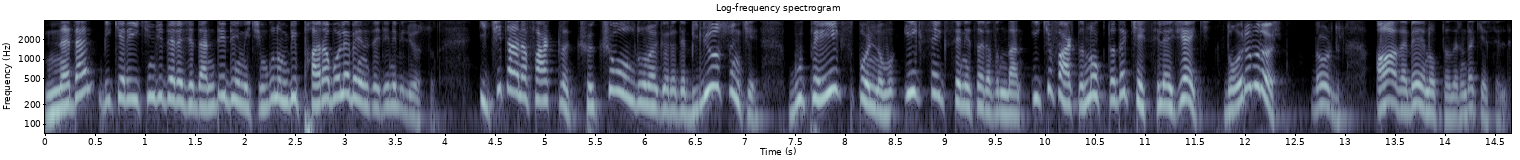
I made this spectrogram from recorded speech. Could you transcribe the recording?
Neden? Bir kere ikinci dereceden dediğim için bunun bir parabole benzediğini biliyorsun. İki tane farklı kökü olduğuna göre de biliyorsun ki bu px polinomu x ekseni tarafından iki farklı noktada kesilecek. Doğru mudur? Doğrudur. A ve B noktalarında kesildi.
